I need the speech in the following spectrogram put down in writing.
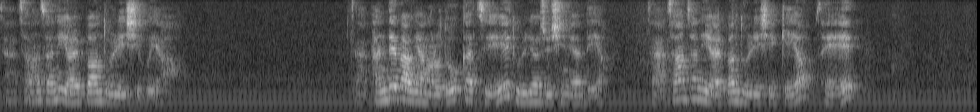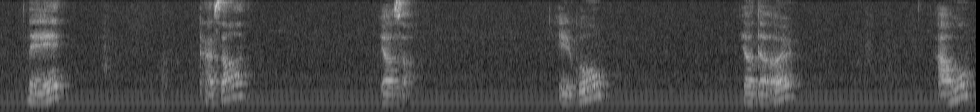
자, 천천히 10번 돌리시고요. 자, 반대 방향으로 똑같이 돌려주시면 돼요. 자, 천천히 10번 돌리실게요. 셋, 넷, 다섯, 여섯, 일곱, 여덟, 아홉,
